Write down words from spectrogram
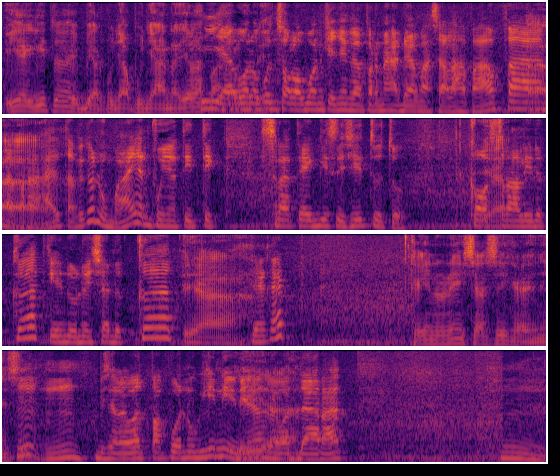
iya gitu ya, biar punya punyaan aja lah. Iya, walaupun Ron. Solomon kayaknya nggak pernah ada masalah apa-apa, nggak Ah. pernah ada, tapi kan lumayan punya titik strategis di situ tuh. Ke Iya. Australia deket, ke Indonesia deket, Ya, ya kan? ke Indonesia sih kayaknya sih. Mm-mm, bisa lewat Papua Nugini dia, Iya. lewat darat. Hmm,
